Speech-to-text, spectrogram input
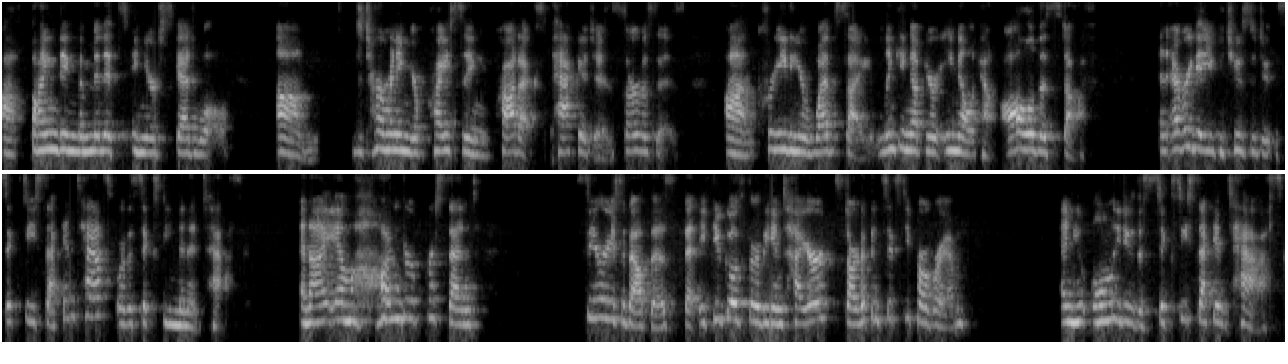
uh, finding the minutes in your schedule, um, determining your pricing, products, packages, services, uh, creating your website, linking up your email account, all of this stuff. And every day you can choose to do the 60 second task or the 60 minute task. And I am 100% serious about this that if you go through the entire Startup in 60 program and you only do the 60 second task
